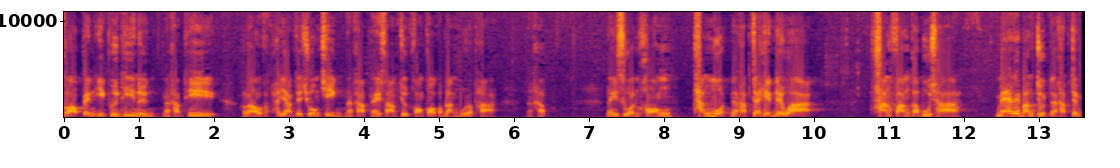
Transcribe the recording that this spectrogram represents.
ก็เป็นอีกพื้นที่หนึ่งนะครับที่เราพยายามจะช่วงชิงนะครับใน 3 จุดของกองกำลังบูรพานะครับ ในส่วนของทั้งหมดนะครับจะเห็นได้ว่าทางฝั่งกัมพูชา แม้ในบางจุดนะครับจะ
